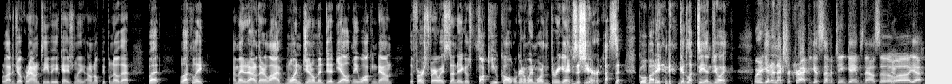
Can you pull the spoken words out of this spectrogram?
We're allowed to joke around on TV occasionally. I don't know if people know that, but luckily I made it out of there alive. One gentleman did yell at me walking down the first fairway Sunday. He goes, "Fuck you, Colt. We're gonna win more than three games this year." I said, "Cool, buddy. Good luck to you. Enjoy." Where you get an extra crack. You get 17 games now. So yeah. Uh, yeah,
